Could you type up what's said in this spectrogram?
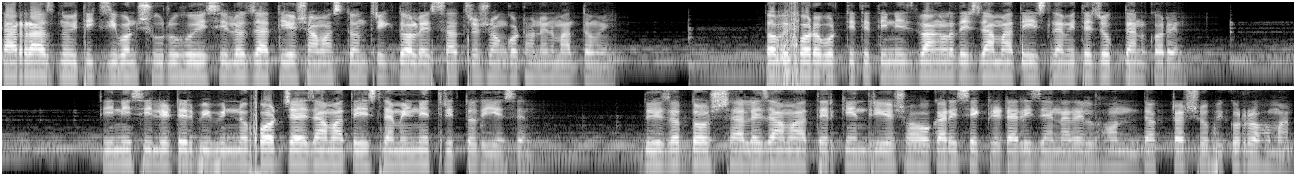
তার রাজনৈতিক জীবন শুরু হয়েছিল জাতীয় সমাজতান্ত্রিক দলের ছাত্র সংগঠনের মাধ্যমে। তবে পরবর্তীতে তিনি বাংলাদেশ জামাতে ইসলামীতে যোগদান করেন। তিনি সিলেটের বিভিন্ন পর্যায়ে জামাতে ইসলামীর নেতৃত্ব দিয়েছেন। দুই হাজার দশ সালে জামাতের কেন্দ্রীয় সহকারী সেক্রেটারি জেনারেল হন ডক্টর শফিকুর রহমান।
